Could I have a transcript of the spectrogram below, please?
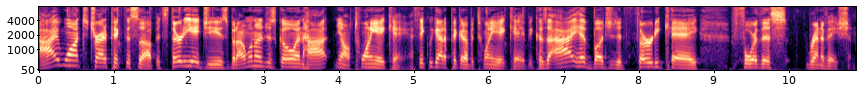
I want to try to pick this up. It's 38 G's, but I want to just go in hot, you know, 28K. I think we got to pick it up at 28K because I have budgeted 30K for this renovation.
